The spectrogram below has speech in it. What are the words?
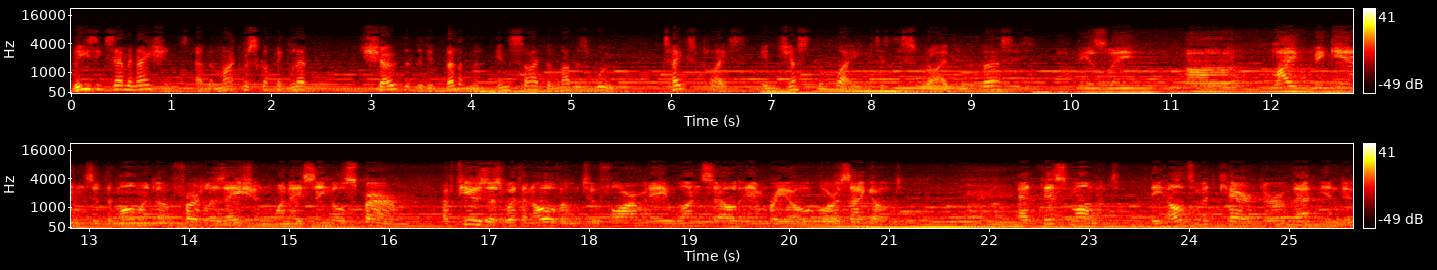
These examinations at the microscopic level showed that the development inside the mother's womb takes place in just the way it is described in the verses. Obviously, uh, life begins at the moment of fertilization when a single sperm fuses with an ovum to form a one-celled embryo or zygote. At this moment, the ultimate character of that indi-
